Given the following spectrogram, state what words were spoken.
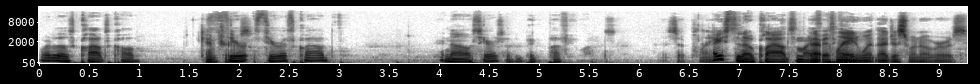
What are those clouds called? Chemtrails Cir- cirrus clouds? No, cirrus are the big puffy ones. it's a plane I used to know clouds in like that fifth plane grade. went that just went over was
